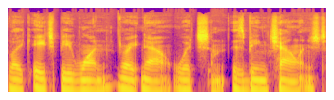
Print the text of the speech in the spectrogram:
like HB1 right now, which um, is being challenged.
